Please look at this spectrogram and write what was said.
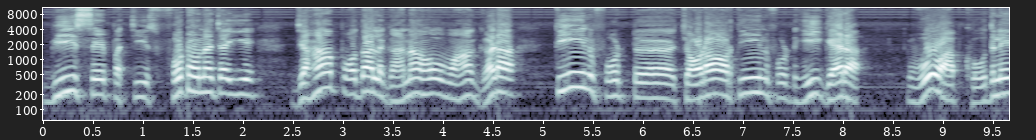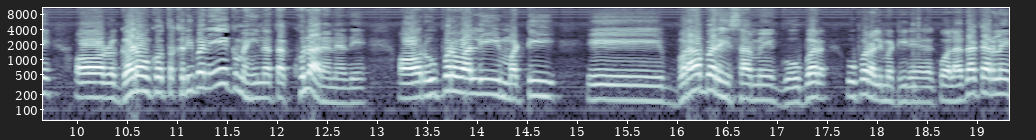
بیس سے پچیس فٹ ہونا چاہیے۔ جہاں پودا لگانا ہو، وہاں گھڑا تین فٹ چوڑا اور تین فٹ ہی گہرا۔ وہ آپ کھود لیں اور گڑھوں کو تقریباً ایک مہینہ تک کھلا رہنے دیں۔ اور اوپر والی مٹی برابر حصہ میں گوبر اوپر والی مٹی کو علیحدہ کر لیں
